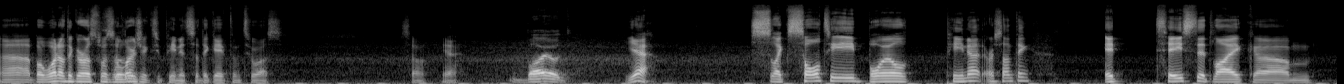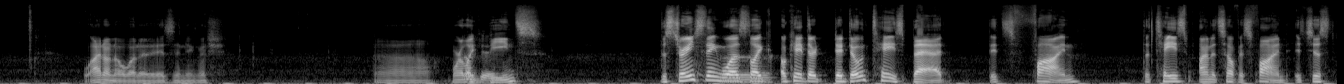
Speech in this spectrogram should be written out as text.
Uh, but one of the girls was So- allergic to peanuts, so they gave them to us. So yeah, Boiled. yeah, S- like salty boiled peanut or something. It tasted like um, I don't know what it is in English. uh, more like Okay. beans. The strange thing was like Uh. okay, they they don't taste bad. It's fine. The taste on itself is fine. It's just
